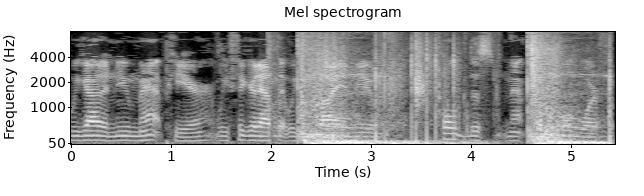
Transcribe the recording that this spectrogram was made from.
we got a new map here. We figured out that we can buy a new... Hold this map for Cold War for...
